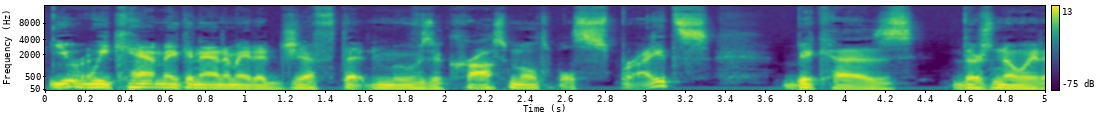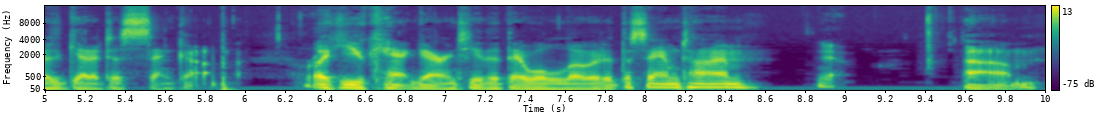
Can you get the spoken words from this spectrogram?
you, we can't make an animated GIF that moves across multiple sprites because there's no way to get it to sync up. Like you can't guarantee that they will load at the same time. Um,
